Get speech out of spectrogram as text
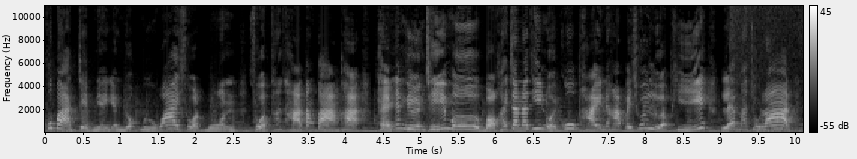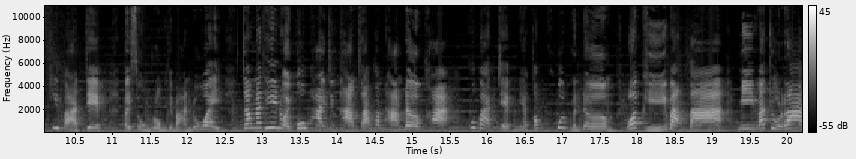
ผู้บาดเจ็บเนี่ยยังยกมือไหว้สวดมนต์สวดคาถาต่างๆ ค่ะ แถมยังยืนชี้มือบอกให้เจ้าหน้าที่หน่วยกู้ภัยนะคะ ไปช่วยเหลือผีและมัจจุราชที่บาดเจ็บไปส่งโรงพยาบาลด้วย เจ้าหน้าที่หน่วยกู้ภัยจึงถามซ้ำคำถามเดิมค่ะผู้บาดเจ็บเนี่ยก็พูดเหมือนเดิม ว่าผีบางตา มีมัจจุราช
